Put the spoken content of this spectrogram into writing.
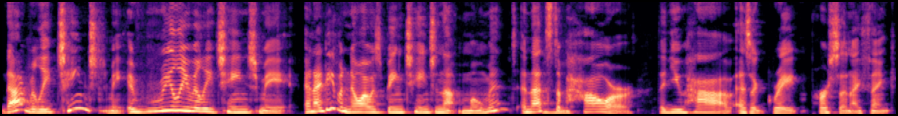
that really changed me. It really, really changed me. And I didn't even know I was being changed in that moment. And that's mm-hmm. the power that you have as a great person, I think.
